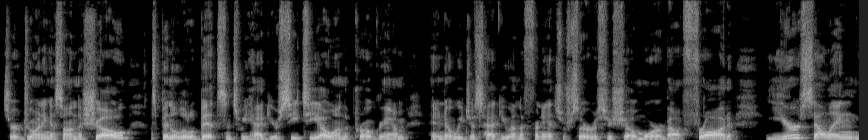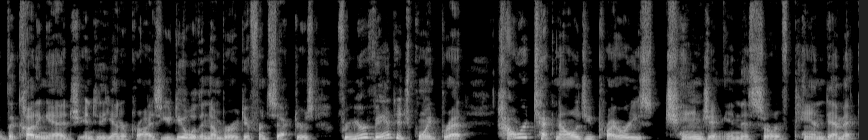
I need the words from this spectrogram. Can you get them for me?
sort of joining us on the show. It's been a little bit since we had your CTO on the program, and I know we just had you on the financial services show more about fraud. You're selling the cutting edge into the enterprise. You deal with a number of different sectors. From your vantage point, Brett, how are technology priorities changing in this sort of pandemic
